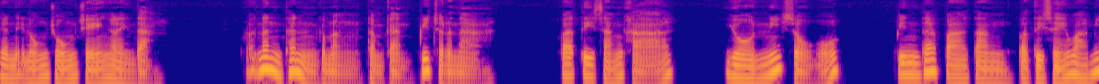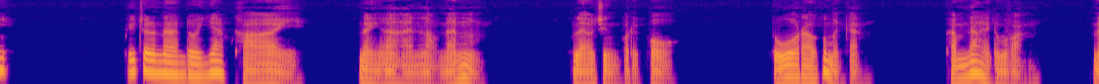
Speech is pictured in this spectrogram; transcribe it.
กันหลงโฉงเฉงอะไรต่างเพราะนั่นท่านกำลังทำการพิจารณา ปฏิสังขา โยนิโส ปินทปาตังปฏิเสวามิ พิจารณาโดยแยบคายในอาหารเหล่านั้น แล้วจึงบริโภค ตัวเราก็เหมือนกันทำได้ทุกฝัง ใน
